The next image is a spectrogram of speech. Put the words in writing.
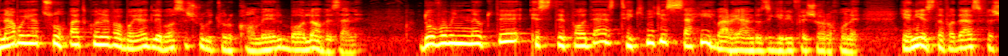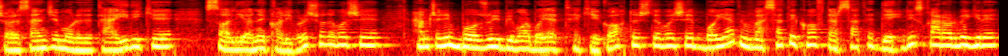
نباید صحبت کنه و باید لباسش رو به طور کامل بالا بزنه. دومین نکته استفاده از تکنیک صحیح برای اندازهگیری فشار خونه. یعنی استفاده از فشار سنج مورد تاییدی که سالیانه کالیبره شده باشه. همچنین بازوی بیمار باید تکیهگاه داشته باشه. باید وسط کاف در سطح دهلیز قرار بگیره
